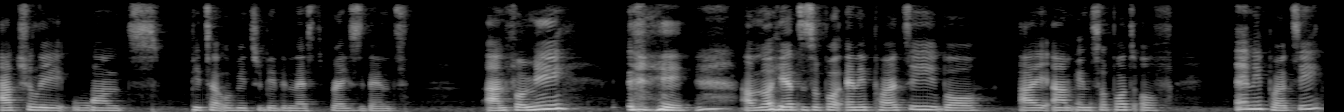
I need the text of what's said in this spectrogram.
actually want Peter Obi to be the next president. And for me, I'm not here to support any party, but I am in support of any party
